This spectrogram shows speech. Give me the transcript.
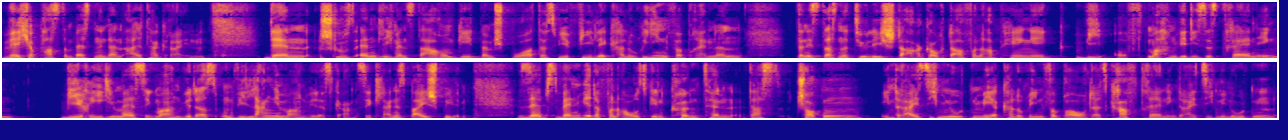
welcher passt am besten in deinen Alltag rein. Denn schlussendlich, wenn es darum geht beim Sport, dass wir viele Kalorien verbrennen, dann ist das natürlich stark auch davon abhängig, wie oft machen wir dieses Training, wie regelmäßig machen wir das und wie lange machen wir das Ganze. Kleines Beispiel. Selbst wenn wir davon ausgehen könnten, dass Joggen in 30 Minuten mehr Kalorien verbraucht als Krafttraining 30 Minuten,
